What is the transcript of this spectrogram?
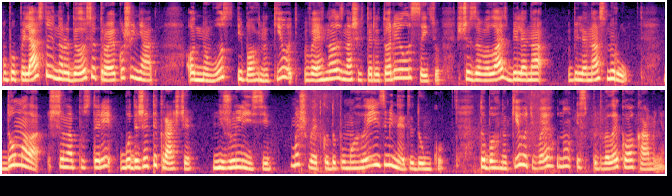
У попелястої народилося троє кошенят. Одновус і багнокіготь вигнали з наших територій лисицю, що завелась біля, на... біля нас нору. Думала, що на пустирі буде жити краще, ніж у лісі. Ми швидко допомогли їй змінити думку. То багнокіготь вигнув із-під великого каменя.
